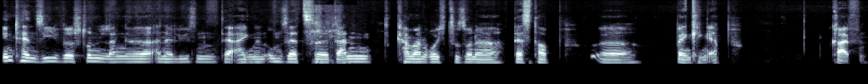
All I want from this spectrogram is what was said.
intensive, stundenlange Analysen der eigenen Umsätze, dann kann man ruhig zu so einer Desktop-Banking-App äh, greifen.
